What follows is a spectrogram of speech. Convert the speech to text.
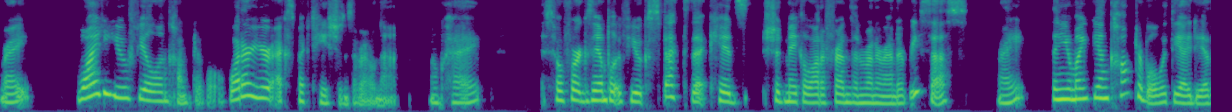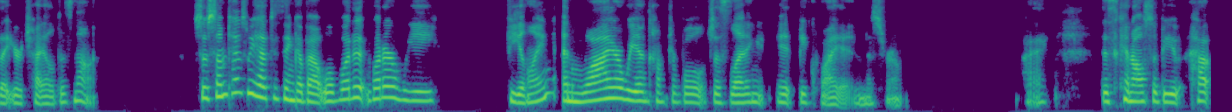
Right? Why do you feel uncomfortable? What are your expectations around that? Okay. So, for example, if you expect that kids should make a lot of friends and run around at recess, right? Then you might be uncomfortable with the idea that your child is not. So sometimes we have to think about, well, what what are we feeling and why are we uncomfortable just letting it be quiet in this room? Okay. This can also be how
